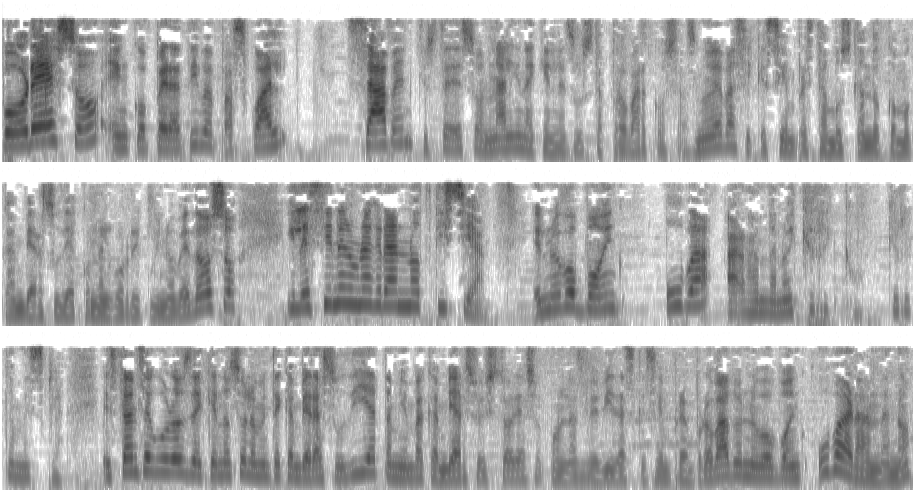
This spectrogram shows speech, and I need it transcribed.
Por eso en Cooperativa Pascual saben que ustedes son alguien a quien les gusta probar cosas nuevas y que siempre están buscando cómo cambiar su día con algo rico y novedoso. Y les tienen una gran noticia. El nuevo Boeing uva arándano. ¡Ay, qué rico! ¡Qué rica mezcla! Están seguros de que no solamente cambiará su día, también va a cambiar su historia con las bebidas que siempre han probado. El nuevo Boeing uva arándano,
